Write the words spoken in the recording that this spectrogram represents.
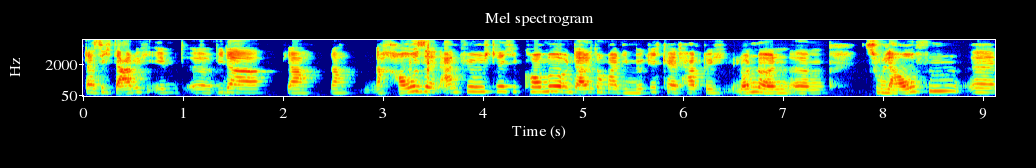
dass ich dadurch eben äh, wieder ja, nach, nach Hause in Anführungsstriche komme und dadurch nochmal die Möglichkeit habe, durch London ähm, zu laufen. Äh,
